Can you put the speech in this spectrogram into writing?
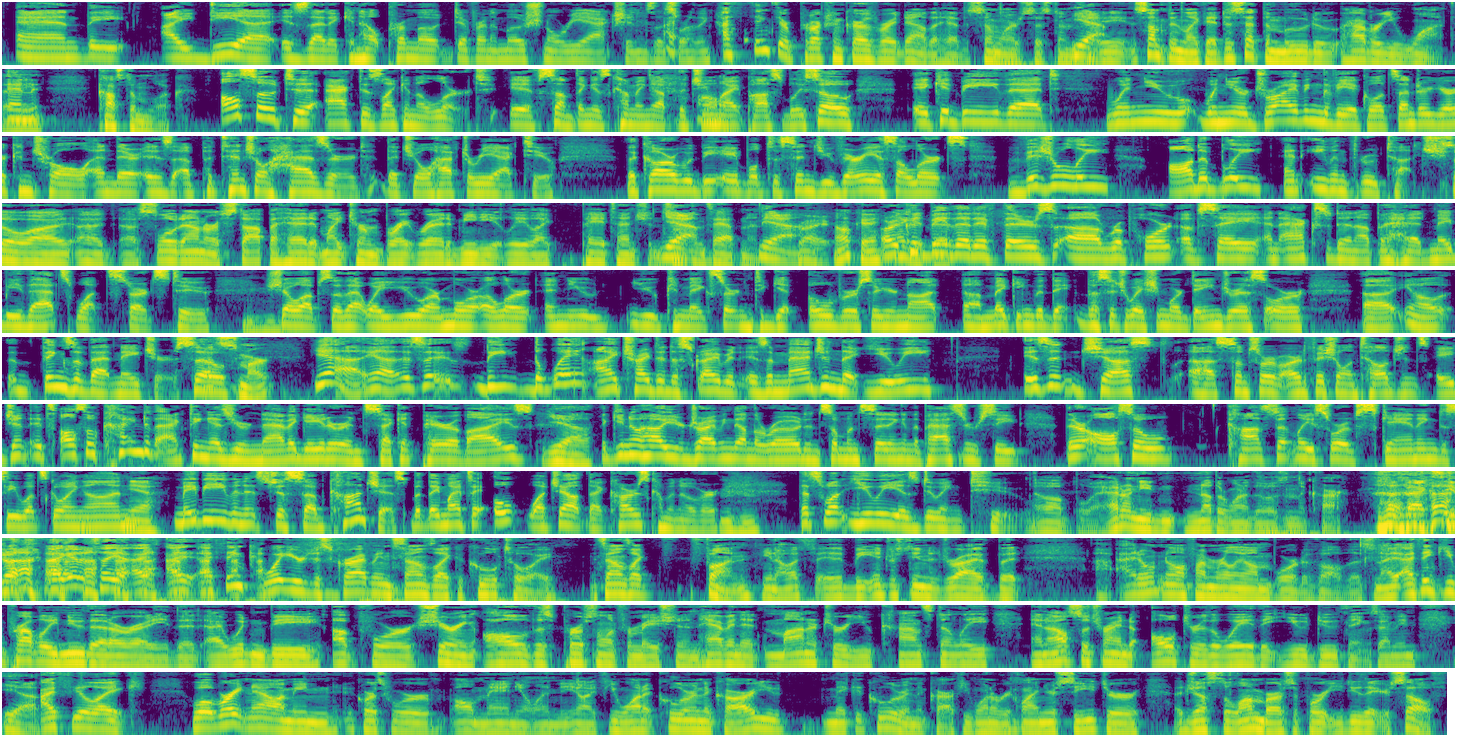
And the idea is that it can help promote different emotional reactions, that sort of thing. I think there are production cars right now that have a similar system. Yeah. Eh, something like that to set the mood however you want. I And- mean, custom look. also to act as like an alert if something is coming up that you Oh. might possibly so it could be that when you when you're driving the vehicle it's under your control and there is a potential hazard that you'll have to react to the car would be able to send you various alerts visually audibly and even through touch So uh, a, a slow down or a stop ahead, it might turn bright red immediately. Like pay attention, something's happening. Yeah. Right. Okay. Or it I could get be that. if there's a report of, say, an accident up ahead, maybe that's what starts to Mm-hmm. show up. So that way you are more alert and you you can make certain to get over, so you're not uh, making the da- the situation more dangerous or uh, you know things of that nature. So That's smart. Yeah, yeah. It's, it's, the the way I tried to describe it is imagine that Yui isn't just uh, some sort of artificial intelligence agent. It's also kind of acting as your navigator and second pair of eyes. Yeah. Like you know how you're driving down the road and someone's sitting in the passenger seat. They're also constantly sort of scanning to see what's going on. Yeah. Maybe even it's just subconscious, but they might say, "Oh, watch out, that car's coming over." That's what Yui is doing too. Oh boy, I don't need another one of those in the car. you know, I got to tell you, I, I, I think what you're describing sounds like a cool toy. It sounds like fun. You know, it's, it'd be interesting to drive, but I don't know if I'm really on board with all this. And I, I think you probably knew that already. That I wouldn't be up for sharing all of this personal information and having it monitor you constantly, and also trying to alter the way that you do things. I mean, Yeah. I feel like. Well, right now, I mean, of course, we're all manual, and you know, if you want it cooler in the car, you make it cooler in the car. If you want to recline your seat or adjust the lumbar support, you do that yourself.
